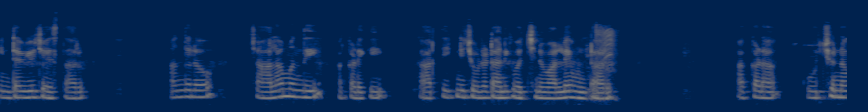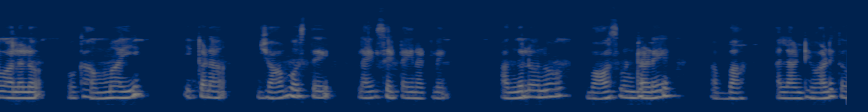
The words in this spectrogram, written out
ఇంటర్వ్యూ చేస్తారు. అందులో చాలామంది అక్కడికి కార్తీక్ని చూడటానికి వచ్చిన వాళ్ళే ఉంటారు. అక్కడ కూర్చున్న వాళ్ళలో ఒక అమ్మాయి ఇక్కడ జాబ్ వస్తే లైఫ్ సెట్ అయినట్లే. అందులోనూ బాస్ ఉంటాడే అబ్బా అలాంటి వాడితో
